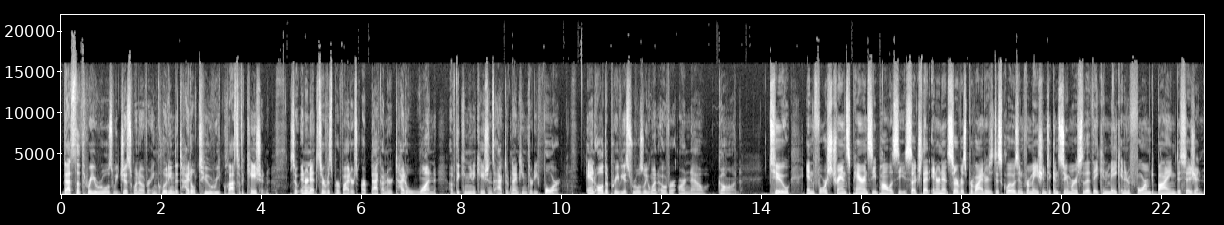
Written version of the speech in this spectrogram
That's the three rules we just went over, including the Title II reclassification. So, internet service providers are back under Title I of the Communications Act of 1934, and all the previous rules we went over are now gone. 2. Enforce transparency policies such that internet service providers disclose information to consumers so that they can make an informed buying decision.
